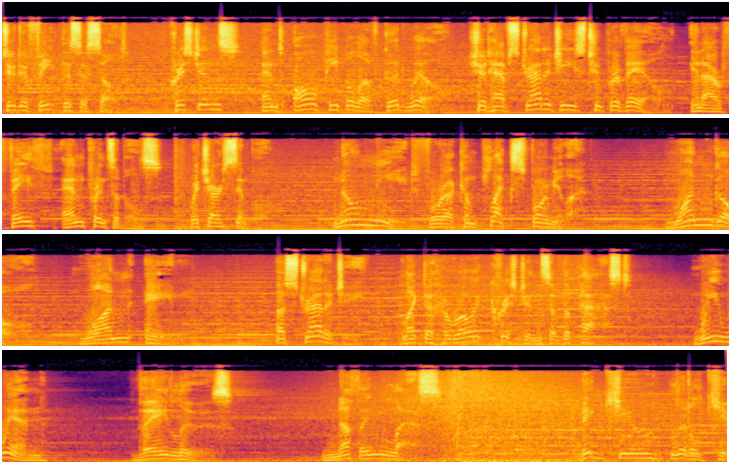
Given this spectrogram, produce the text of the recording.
To defeat this assault, Christians and all people of goodwill should have strategies to prevail in our faith and principles, which are simple. No need for a complex formula. One goal, one aim. A strategy like the heroic Christians of the past. We win, they lose. Nothing less. Big Q, Little Q.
